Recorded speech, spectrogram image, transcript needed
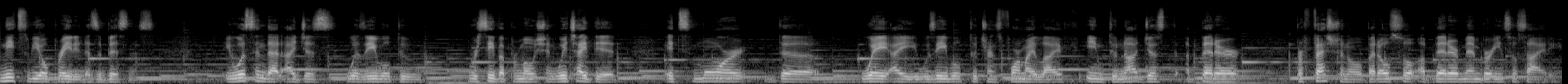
needs to be operated as a business. It wasn't that I just was able to receive a promotion, which I did. It's more the way I was able to transform my life into not just a better professional, but also a better member in society.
